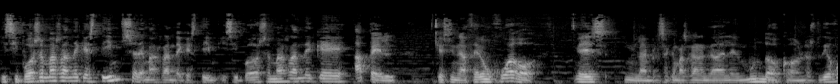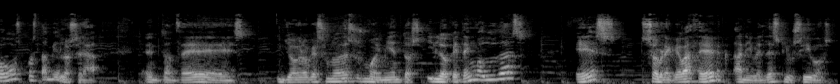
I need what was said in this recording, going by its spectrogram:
Y si puedo ser más grande que Steam, seré más grande que Steam. Y si puedo ser más grande que Apple, que sin hacer un juego es la empresa que más grande da en el mundo con los videojuegos, pues también lo será. Entonces, yo creo que es uno de sus movimientos. Y lo que tengo dudas es sobre qué va a hacer a nivel de exclusivos.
